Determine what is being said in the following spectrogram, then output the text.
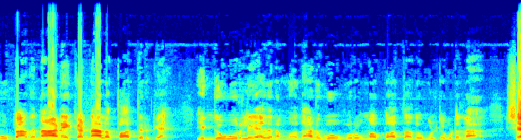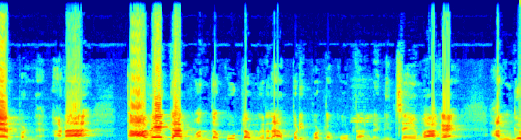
கூட்டம். அதை நானே கண்ணால் பார்த்துருக்கேன். எங்கள் ஊர்லேயே அதை நம்ம வந்து அனுபவபூர்வமாக பார்த்தோம். அதை உங்கள்கிட்ட கூட நான் ஷேர் பண்ணேன். ஆனால் தாவேக்காக்கு வந்த கூட்டம்ங்கிறது அப்படிப்பட்ட கூட்டம் இல்லை. நிச்சயமாக அங்கு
